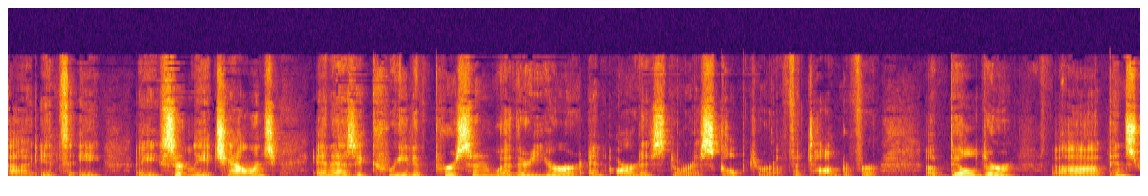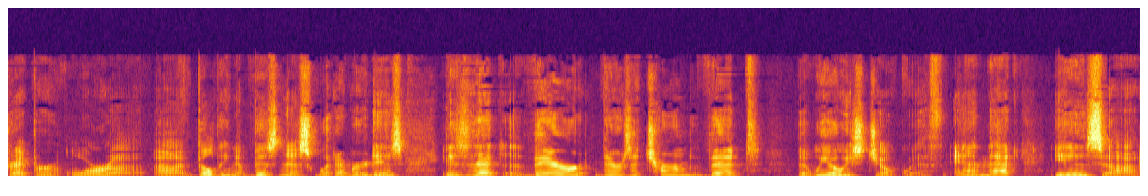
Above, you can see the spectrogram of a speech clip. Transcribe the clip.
Uh, it's a, a certainly a challenge, and as a creative person, whether you're an artist or a sculptor, a photographer, a builder, uh, pinstriper, or uh, uh building a business, whatever it is, is that there there's a term that that we always joke with, and that is uh,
